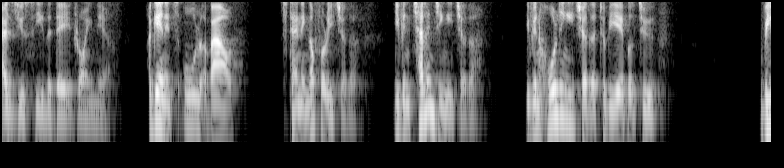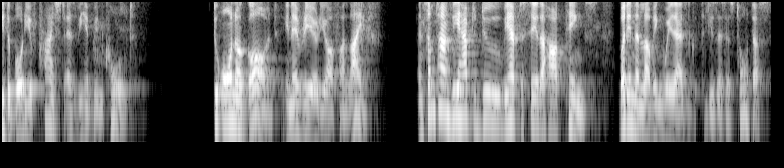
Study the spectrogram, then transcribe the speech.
as you see the day drawing near. Again, it's all about standing up for each other, even challenging each other, even holding each other to be able to be the body of Christ as we have been called, to honor God in every area of our life. And sometimes we have to do, we have to say the hard things, but in a loving way as Jesus has taught us.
